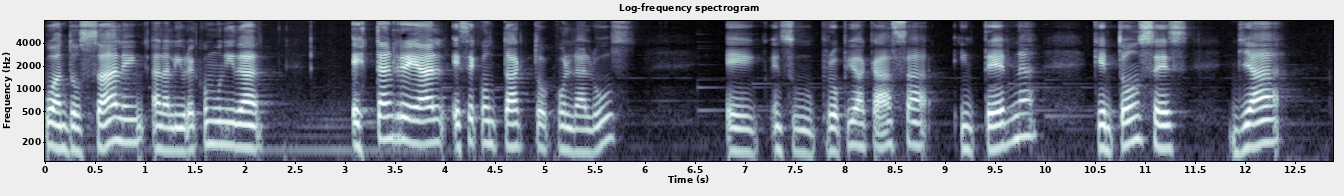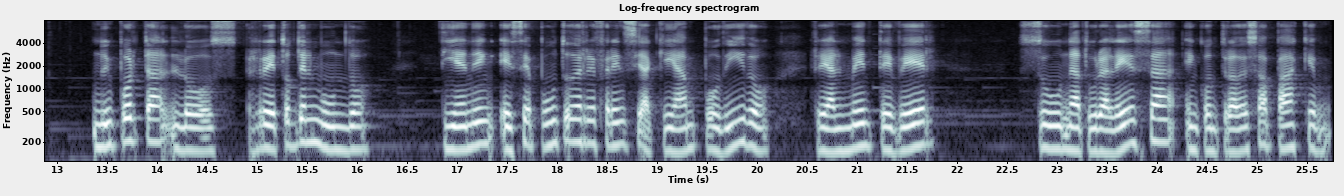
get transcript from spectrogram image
cuando salen a la libre comunidad es tan real ese contacto con la luz en su propia casa interna que entonces ya no importa los retos del mundo, tienen ese punto de referencia que han podido realmente ver su naturaleza, encontrado esa paz que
